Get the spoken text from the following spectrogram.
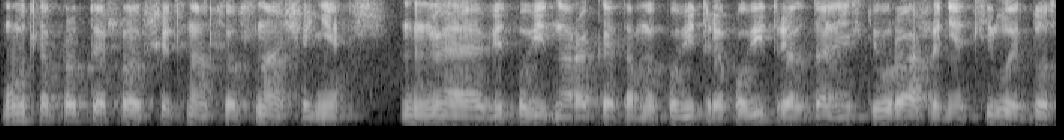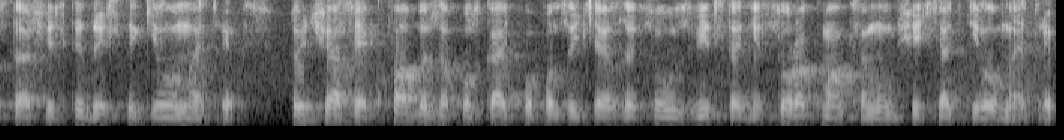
Мовиться про те, що F-16 оснащені е, відповідно ракетами повітря-повітря з дальністю ураження цілей до 160 кілометрів. В той час, як ФАБи запускають по позиціях ЗСУ з відстані 40, максимум 60 кілометрів.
